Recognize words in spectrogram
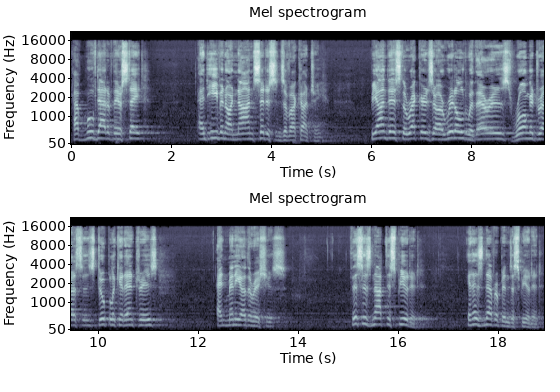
have moved out of their state and even are non citizens of our country. Beyond this, the records are riddled with errors, wrong addresses, duplicate entries, and many other issues. This is not disputed. It has never been disputed.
